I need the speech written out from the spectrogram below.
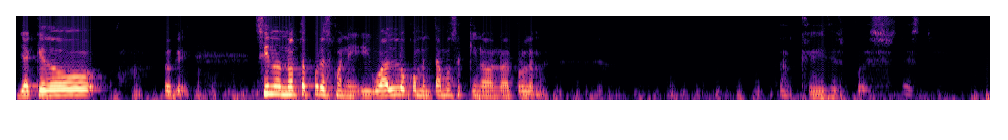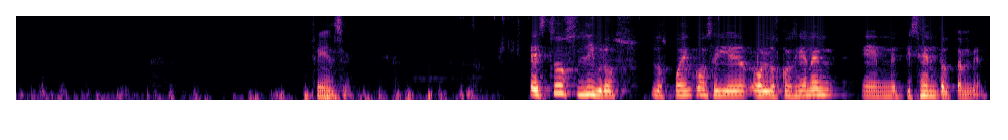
ya quedó. Ok. Sí, no, no te apures, Juani. Igual lo comentamos aquí, no, no hay problema. Ok, después de esto. Fíjense. Estos libros los pueden conseguir o los consiguen en, en Epicentro también.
